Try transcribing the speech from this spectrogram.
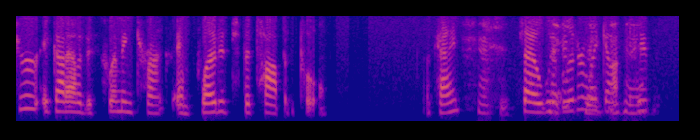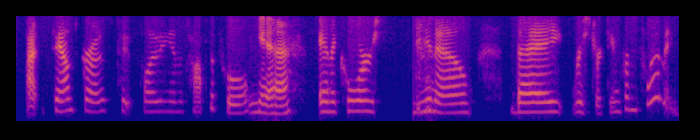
sure it got out of his swimming trunks and floated to the top of the pool. Okay? So we literally got Mhm. poop. uh, Sounds gross, poop floating in the top of the pool. Yeah. And of course, you Mhm. know, they restrict him from swimming.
